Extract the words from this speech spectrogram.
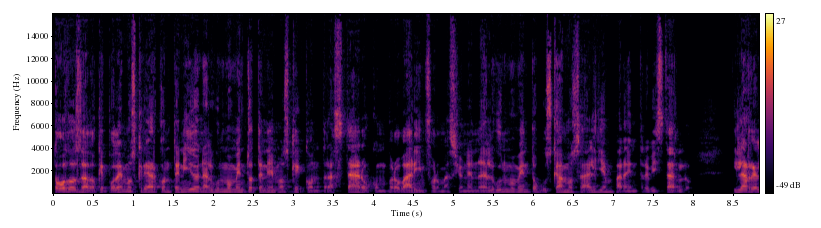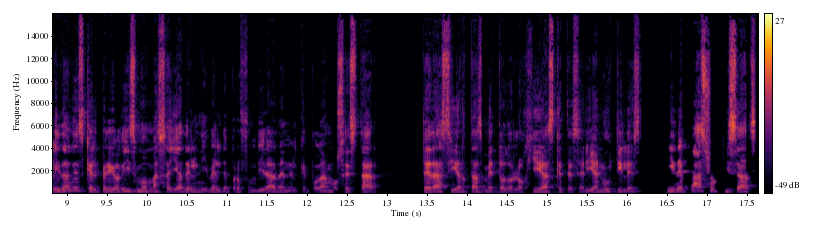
todos, dado que podemos crear contenido, en algún momento tenemos que contrastar o comprobar información. En algún momento buscamos a alguien para entrevistarlo. Y la realidad es que el periodismo, más allá del nivel de profundidad en el que podamos estar, te da ciertas metodologías que te serían útiles. Y de paso, quizás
